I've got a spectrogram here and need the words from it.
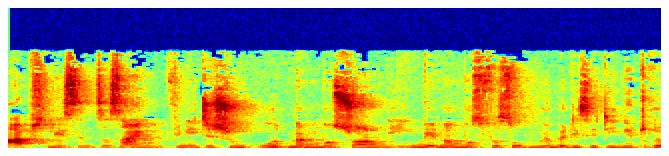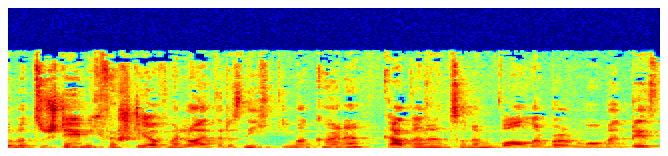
abschließend zu sagen, finde ich das schon gut, man muss schon irgendwie, man muss versuchen, über diese Dinge drüber zu stehen. Ich verstehe auch, wenn Leute das nicht immer können, gerade wenn du in so einem vulnerable Moment bist.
